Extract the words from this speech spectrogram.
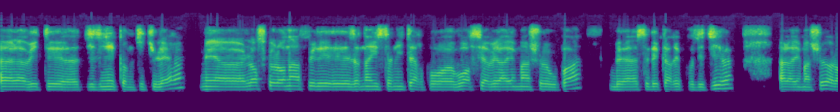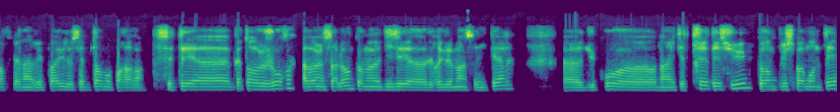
Elle avait été désignée comme titulaire. Mais lorsque l'on a fait les analyses sanitaires pour voir s'il y avait la MHE ou pas, ben, elle s'est déclarée positive à la MHE alors qu'elle n'avait pas eu de symptômes auparavant. C'était 14 jours avant le salon, comme disait le règlement sanitaire. Euh, du coup, euh, on a été très déçus qu'on ne puisse pas monter.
